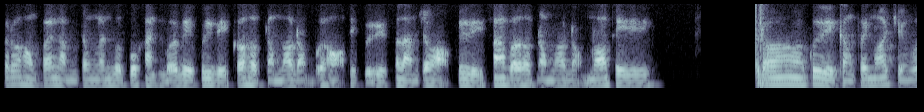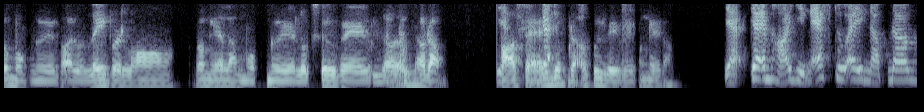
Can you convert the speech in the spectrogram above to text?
cái đó không phải làm trong lĩnh vực của khanh bởi vì quý vị có hợp đồng lao động với họ thì quý vị phải làm cho họ quý vị phá vỡ hợp đồng lao động đó thì đó quý vị cần phải nói chuyện với một người gọi là labor law có nghĩa là một người luật sư về lao động dạ. họ sẽ dạ. giúp đỡ quý vị về vấn đề đó dạ cho em hỏi diện F2A nộp đơn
